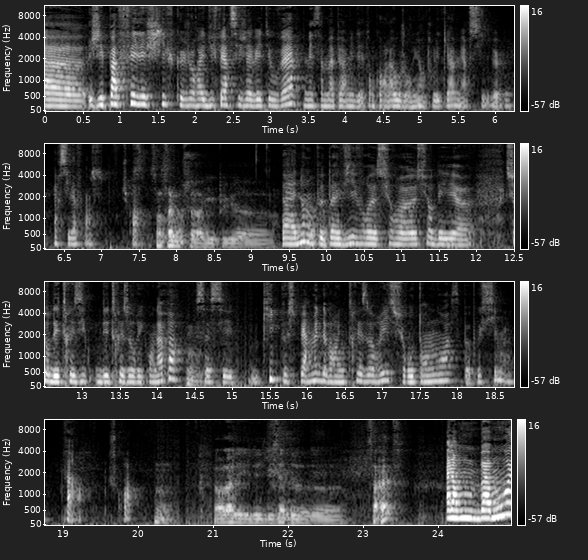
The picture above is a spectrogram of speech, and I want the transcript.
Euh, j'ai pas fait les chiffres que j'aurais dû faire si j'avais été ouverte, mais ça m'a permis d'être encore là aujourd'hui en tous les cas. Merci, euh, merci la France, je crois. Sans ça, vous seriez plus. euh, Bah non, on peut pas vivre sur euh, sur des euh, sur des, trési- des trésoreries qu'on n'a pas. Ça c'est qui peut se permettre d'avoir une trésorerie sur autant de mois? C'est pas possible. Enfin, je crois. Alors là, les, les- les aides euh, s'arrêtent Alors bah moi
